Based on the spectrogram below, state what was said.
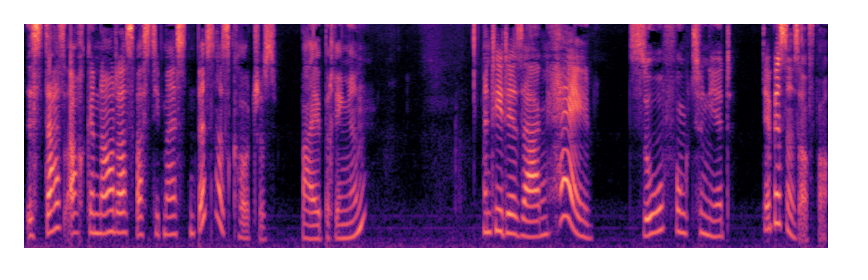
ist das auch genau das, was die meisten Business Coaches beibringen und die dir sagen, hey, so funktioniert der Businessaufbau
